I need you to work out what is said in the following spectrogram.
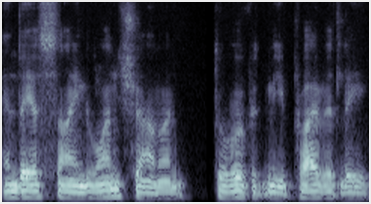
And they assigned one shaman to work with me privately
